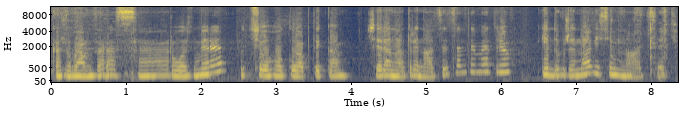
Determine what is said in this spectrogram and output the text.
Скажу вам зараз е, розміри. У цього клаптика ширина 13 см і довжина 18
